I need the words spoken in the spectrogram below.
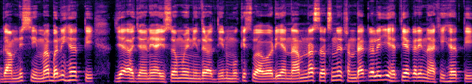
ગામની સીમા બની હતી જ્યાં અજાણ્યા ઈસમોએ નિંદ્રાધીન મુકેશ બાવળિયા નામના શખ્સને ઠંડા કલેજી હત્યા કરી નાખી હતી.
